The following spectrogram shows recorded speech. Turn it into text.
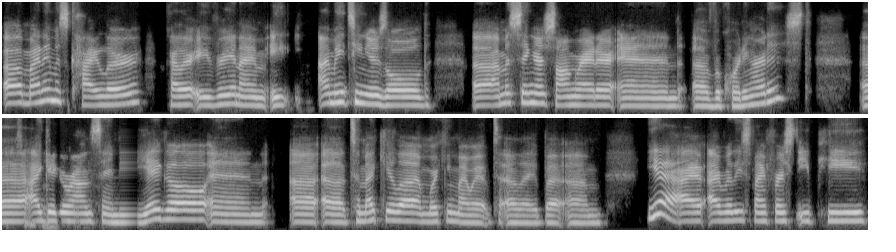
Uh, my name is Kieler, Kieler Avery, and I'm eight. I'm 18 years old. Uh, I'm a singer, songwriter, and a recording artist. Uh, I gig around San Diego and uh, uh, Temecula. I'm working my way up to LA, but um, yeah, I, I released my first EP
